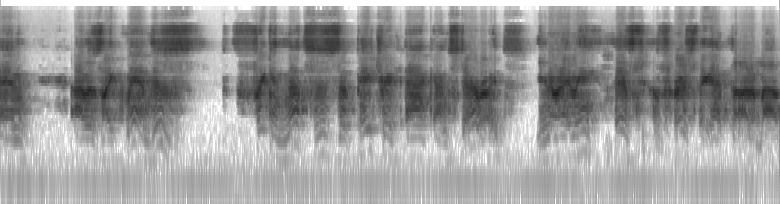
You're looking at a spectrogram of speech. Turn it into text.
And I was like, man, this is freaking nuts. This is a Patriot Act on steroids. You know what I mean? That's the first thing I thought about.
